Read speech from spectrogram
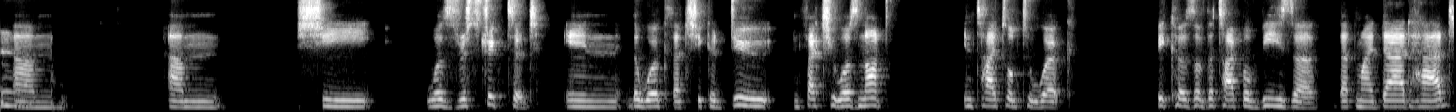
Mm. Um, um, she was restricted in the work that she could do. In fact, she was not entitled to work because of the type of visa that my dad had,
